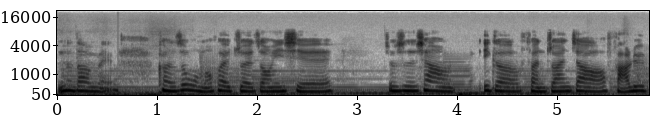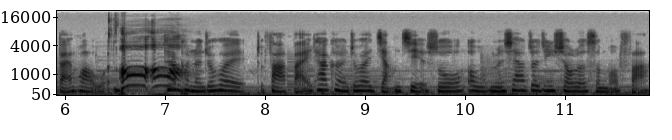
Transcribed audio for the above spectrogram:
那倒没有，可能是我们会追踪一些，就是像一个粉砖叫法律白话文，哦哦，他可能就会法白，他可能就会讲解说，哦，我们现在最近修了什么法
